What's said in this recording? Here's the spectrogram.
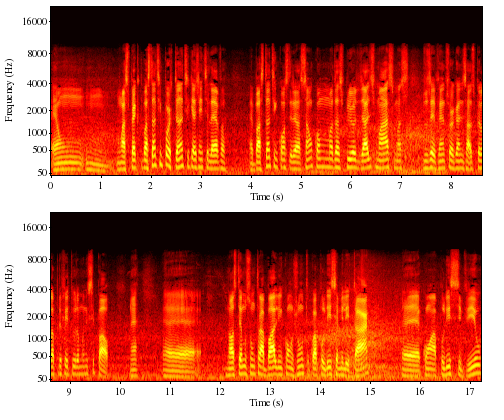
é, é um, um, um, aspecto bastante importante que a gente leva é, bastante em consideração como uma das prioridades máximas dos eventos organizados pela Prefeitura Municipal. Né? É, nós temos um trabalho em conjunto com a Polícia Militar, é, com a Polícia Civil,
